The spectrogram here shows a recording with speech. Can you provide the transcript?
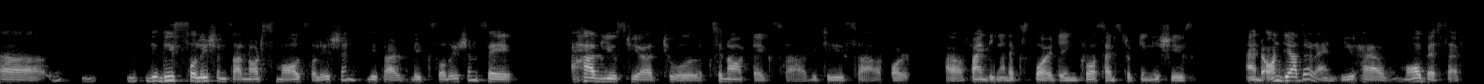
uh, th these solutions are not small solutions. These are big solutions. Say i have used your tool Xenotix uh, which is uh, for uh, finding and exploiting cross-site scripting issues. And on the other end you have MobSF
